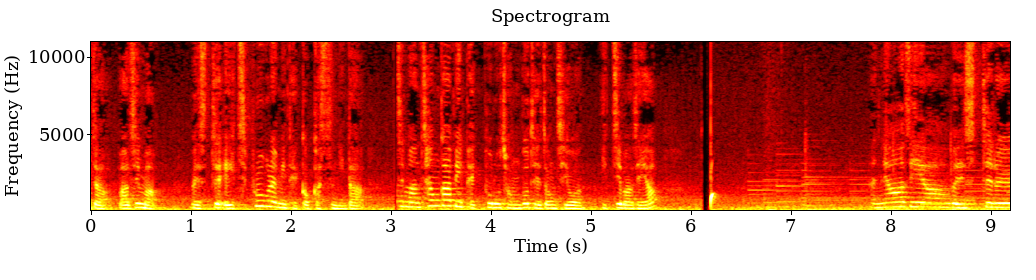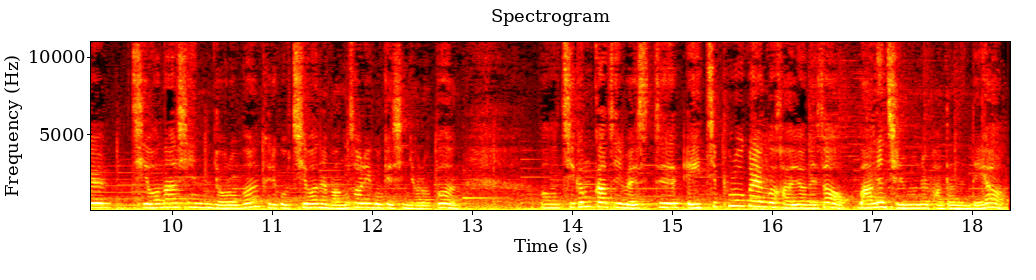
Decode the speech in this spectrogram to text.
처음이자 마지막 웨스트 H 프로그램이 될 것 같습니다. 하지만 참가비 100% 정부 재정 지원 잊지 마세요. 안녕하세요. 웨스트를 지원하신 여러분, 그리고 지원을 망설이고 계신 여러분. 어, 지금까지 웨스트 H 프로그램과 관련해서 많은 질문을 받았는데요.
